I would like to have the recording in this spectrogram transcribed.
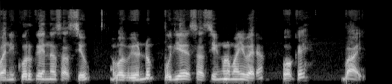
പനിക്കൂർക്ക എന്ന സസ്യവും അപ്പോൾ വീണ്ടും പുതിയ സസ്യങ്ങളുമായി വരാം. ഓക്കെ ബായ്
